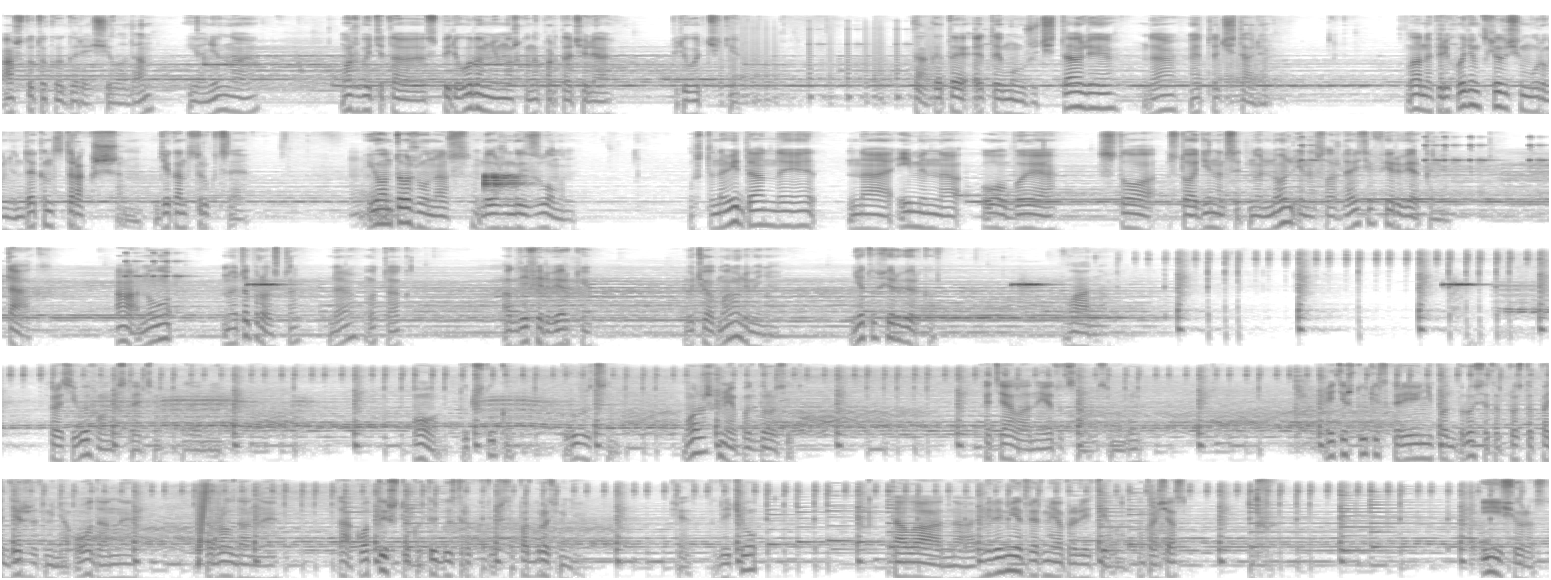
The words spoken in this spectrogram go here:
А что такое горящий ладан? Я не знаю. Может быть, это с переводом немножко напортачили а, переводчики. Так, это, это мы уже читали. Да, это читали. Ладно, переходим к следующему уровню. Deconstruction. Деконструкция. И он тоже у нас должен быть взломан. Установи данные на именно ОБ 100, 111.00 и наслаждайся фейерверками. Так. А, ну, ну это просто, да? Вот так. А где фейерверки? Вы что, обманули меня? Нету фейерверков. Ладно. Красивый фон, кстати, задний. Тут штука. Кружится. Можешь меня подбросить? Хотя ладно, я тут сам смогу. Эти штуки скорее не подбросят, а просто поддержат меня. О, данные. Собрал данные. Так, вот ты штука, ты быстро крутишься. Подбрось меня. Сейчас, лечу. Да ладно, в миллиметре от меня пролетело. Ну-ка, сейчас. И еще раз.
